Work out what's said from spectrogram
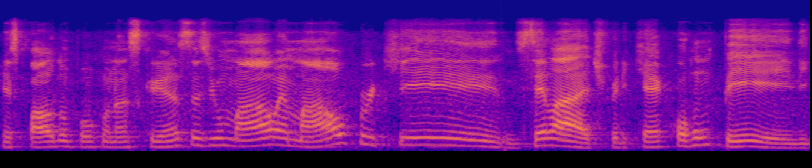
respalda um pouco nas crianças, e o mal é mal porque, sei lá, tipo, ele quer corromper, ele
